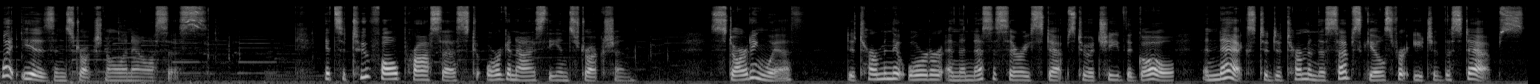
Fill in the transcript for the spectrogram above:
What is instructional analysis? It's a twofold process to organize the instruction, starting with determine the order and the necessary steps to achieve the goal, and next to determine the subskills for each of the steps.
